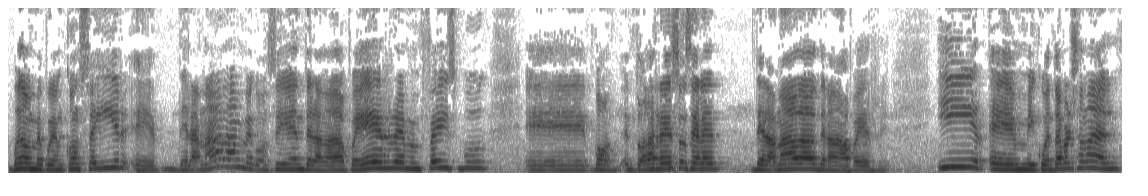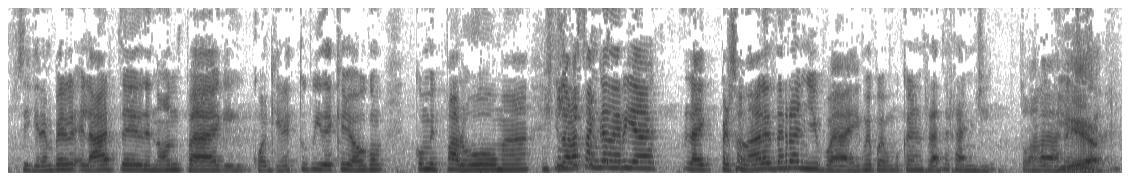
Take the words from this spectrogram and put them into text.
Bueno, me pueden conseguir eh, de la nada, me consiguen de la nada PR en Facebook, eh, bueno, en todas las redes sociales de la nada, de la nada PR. Y eh, en mi cuenta personal, si quieren ver el arte de non-pack y cualquier estupidez que yo hago con, con mis palomas y todas las sanganerías like, personales de Ranji, pues ahí me pueden buscar en Rat Ranji, todas las redes Yeah. sociales.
